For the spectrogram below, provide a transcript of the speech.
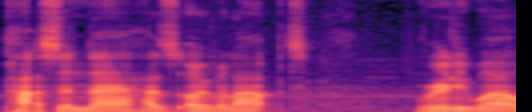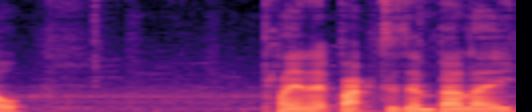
Paterson there has overlapped really well. Playing it back to Dembele,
